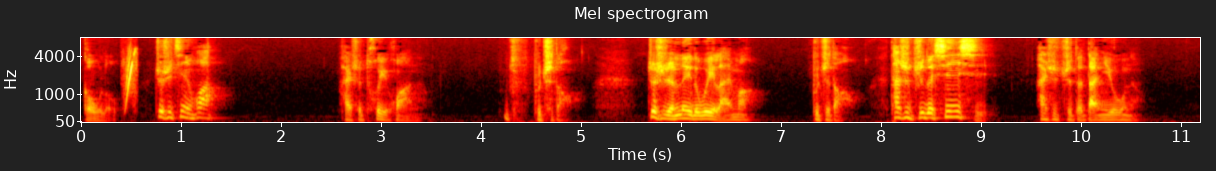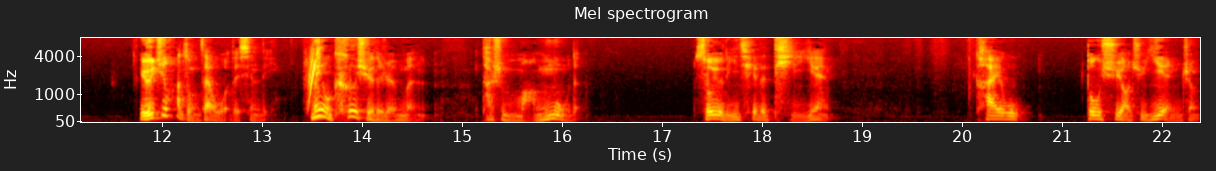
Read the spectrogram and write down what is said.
佝偻，这是进化还是退化呢？不知道。这是人类的未来吗？不知道。它是值得欣喜还是值得担忧呢？有一句话总在我的心里：没有科学的人文，它是盲目的。所有的一切的体验、开悟，都需要去验证。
